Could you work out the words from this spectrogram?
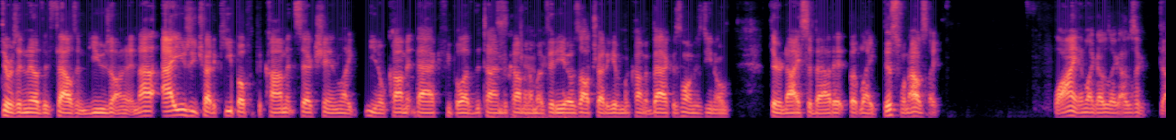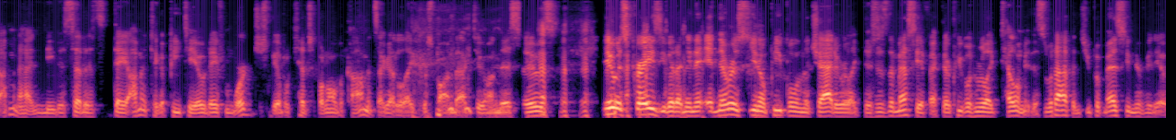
there was another thousand views on it. And I, I, usually try to keep up with the comment section, like, you know, comment back. If people have the time to comment on my videos, I'll try to give them a comment back as long as, you know, they're nice about it. But like this one, I was like, flying. Like I was like, I was like, I'm gonna need to set a day. I'm gonna take a PTO day from work just to be able to catch up on all the comments I got to like respond back to on this. It was it was crazy, but I mean, and there was you know people in the chat who were like, "This is the Messi effect." There are people who were like telling me this is what happens. You put Messi in your video,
